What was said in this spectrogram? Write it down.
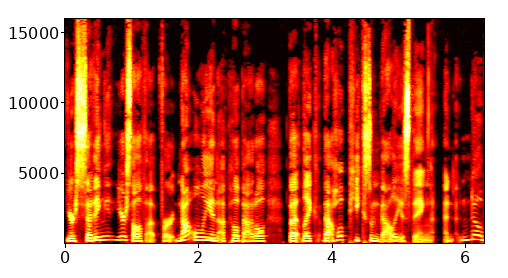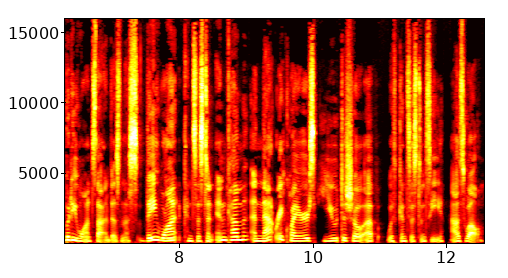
you're setting yourself up for not only an uphill battle, but like that whole peaks and valleys thing. And nobody wants that in business. They want consistent income, and that requires you to show up with consistency as well.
